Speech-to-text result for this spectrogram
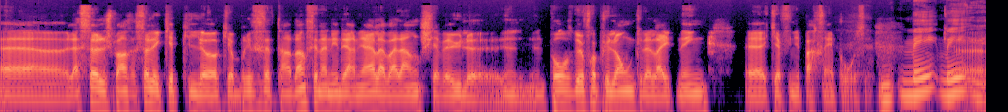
euh, la seule, je pense, la seule équipe qui a, qui a brisé cette tendance, c'est l'année dernière, l'Avalanche, qui avait eu une, pause deux fois plus longue que le Lightning. Euh, qui a fini par s'imposer. Mais, mais euh,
